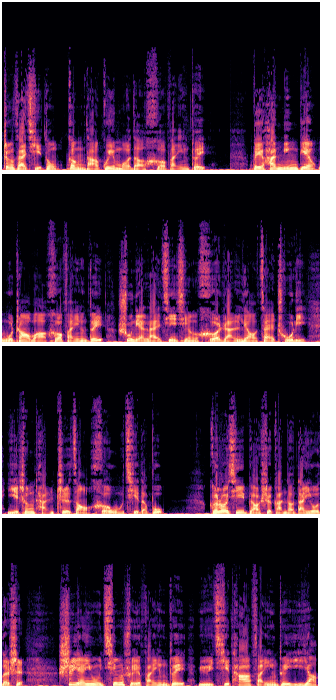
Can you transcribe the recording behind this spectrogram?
正在启动更大规模的核反应堆。北韩宁边五兆瓦核反应堆数年来进行核燃料再处理，以生产制造核武器的布。格罗西表示感到担忧的是，试验用清水反应堆与其他反应堆一样，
